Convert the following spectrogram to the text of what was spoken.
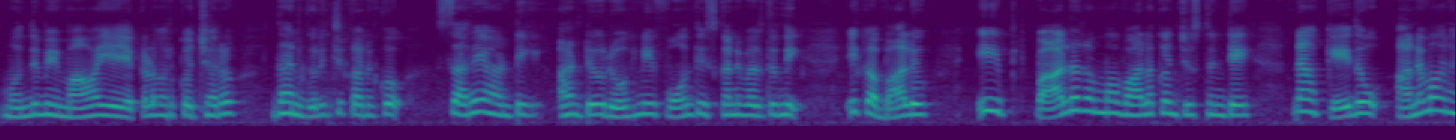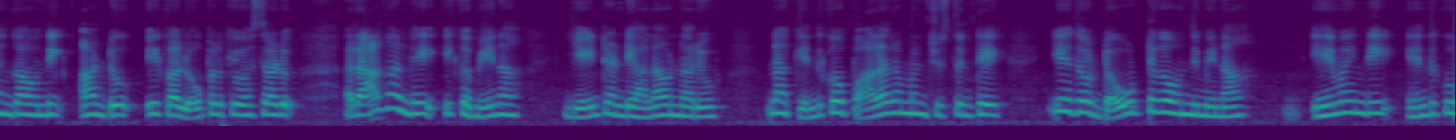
ముందు మీ మావయ్య ఎక్కడి వరకు వచ్చారో దాని గురించి కనుక్కో. సరే ఆంటీ అంటూ రోహిణి ఫోన్ తీసుకొని వెళ్తుంది. ఇక బాలు ఈ బాలరమ్మ వాలకం చూస్తుంటే నాకేదో అనుమానంగా ఉంది అంటూ ఇక లోపలికి వస్తాడు. రాగానే ఇక మీనా ఏంటండి అలా ఉన్నారు? నాకెందుకో పాలరమ్మను చూస్తుంటే ఏదో డౌట్గా ఉంది మీనా. ఏమైంది? ఎందుకు?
